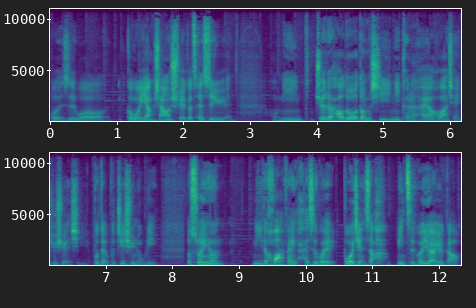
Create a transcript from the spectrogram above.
或者是我跟我一样想要学个城市语言。你觉得好多东西，你可能还要花钱去学习，不得不继续努力。所以呢，你的花费还是会不会减少，你只会越来越高。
